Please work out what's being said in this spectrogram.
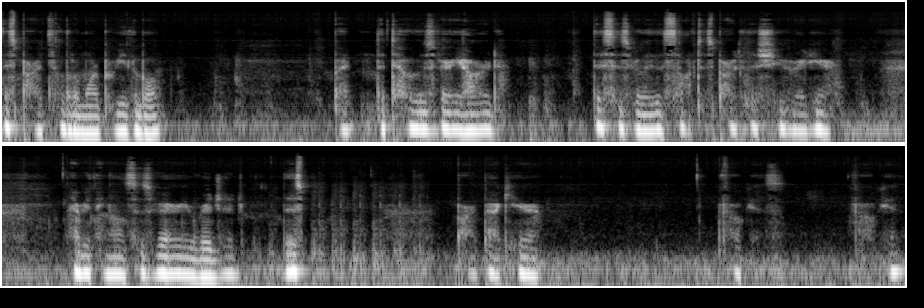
This part's a little more breathable, but the toe's very hard. This is really the softest part of the shoe right here. Everything else is very rigid. This part back here, focus, focus,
